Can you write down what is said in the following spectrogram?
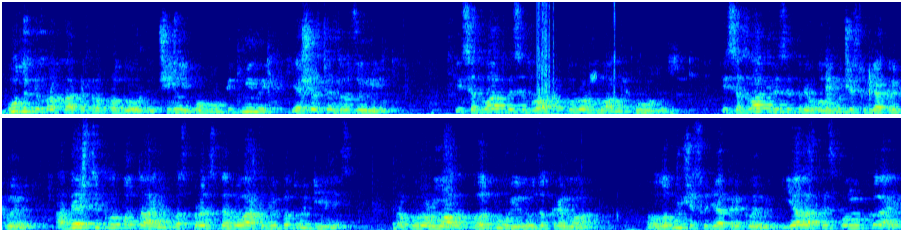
Будете прохати про продовження чи ні? Бо був підмінний, я щось не зрозумів. 52-32 прокурор Малик будуть. 52-33 головуючий суддя Крикливий. А де ж ці клопотання? Поспрацювати ви потрудились. Прокурор Малик готує, ну зокрема. Головуючий суддя Крикливий. Я вас не спонукаю.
